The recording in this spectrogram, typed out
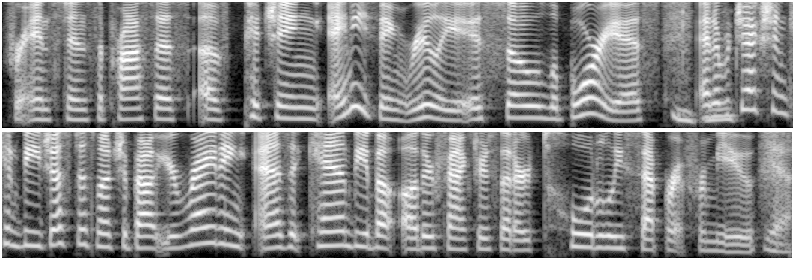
For instance, the process of pitching anything really is so laborious, mm-hmm. and a rejection can be just as much about your writing as it can be about other factors that are totally separate from you. Yeah.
